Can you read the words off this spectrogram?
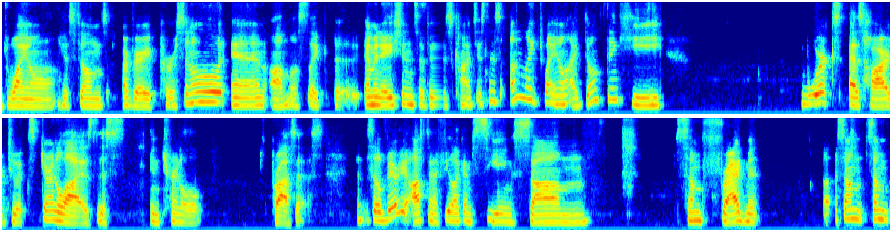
Doillon, his films are very personal and almost like uh, emanations of his consciousness. Unlike Doillon, I don't think he works as hard to externalize this internal process. And so very often I feel like I'm seeing some some fragment uh, some some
